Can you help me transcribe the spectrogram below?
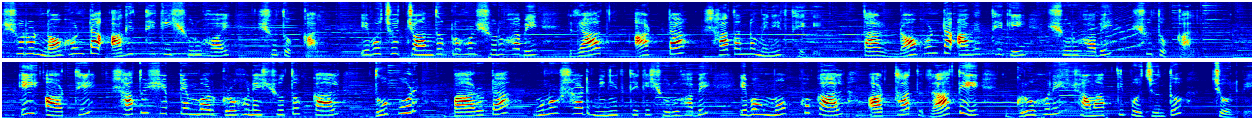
শুরুর ন ঘণ্টা আগের থেকেই শুরু হয় সূতককাল এবছর চন্দ্রগ্রহণ শুরু হবে রাত আটটা সাতান্ন মিনিট থেকে। তার ন ঘণ্টা আগের থেকেই শুরু হবে সূতককাল এই অর্থে সাতই সেপ্টেম্বর গ্রহণের সূতককাল দুপুর বারোটা উনষাট মিনিট থেকে শুরু হবে এবং মোক্ষকাল অর্থাৎ রাতে গ্রহণের সমাপ্তি পর্যন্ত চলবে।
